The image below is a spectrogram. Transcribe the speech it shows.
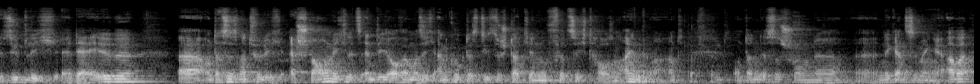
südlich äh, der Elbe. Äh, und das ist natürlich erstaunlich, letztendlich auch, wenn man sich anguckt, dass diese Stadt ja nur 40.000 Einwohner hat. Und dann ist es schon eine, äh, eine ganze Menge. Aber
